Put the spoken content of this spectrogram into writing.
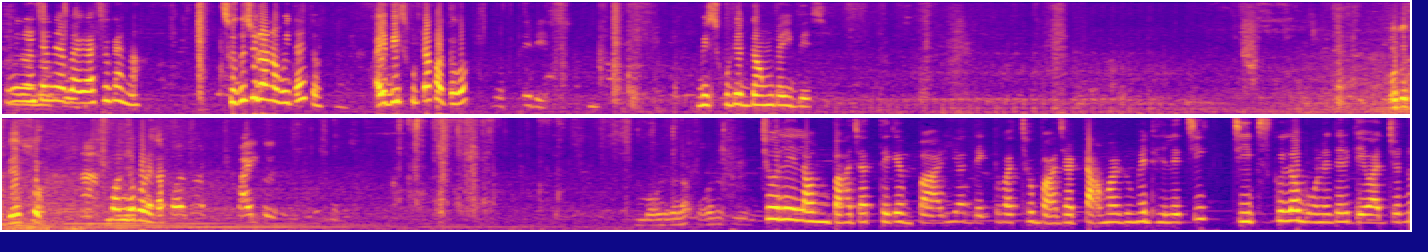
তুমি নিচে নেবে গেছো কেন? শুধু চুরানব্বই তাই তো? এই বিস্কুটটা কত গো? বিস্কুটের দামটাই বেশি। কত দেড়শো? বন্ধ করে দাও বাই করে দেবো চলে এলাম বাজার থেকে বাড়ি, আর দেখতে পাচ্ছ বাজারটা আমার রুমে ঢেলেছি। চিপসগুলো বোনেদের দেওয়ার জন্য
